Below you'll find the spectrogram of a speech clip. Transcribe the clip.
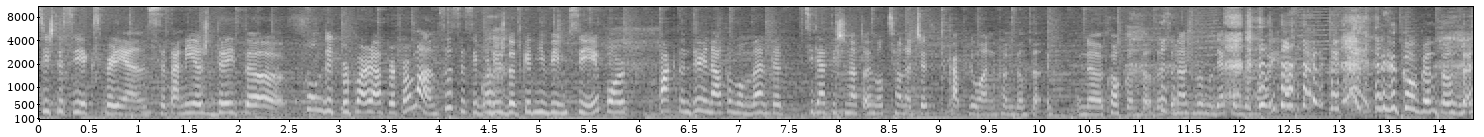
si ishte si eksperiencë, se tani është drejt fundit përpara performancës, se sigurisht do të ketë një vijimësi, por pak të ndirin ato momentet, cilat ishin ato emocione që të kapluan në kokën tënde, se na është bërë mundja Këngë Moj, në kokën tënde.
